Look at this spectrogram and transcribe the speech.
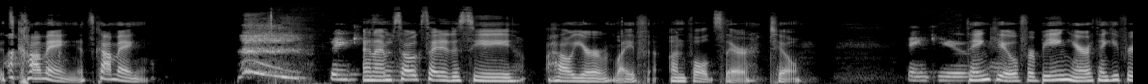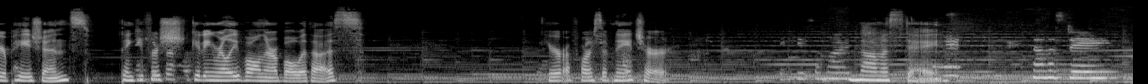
it's coming. It's coming. Thank you. And so I'm so excited to see how your life unfolds there too. Thank you. Thank you for being here. Thank you for your patience. Thank, Thank you for, you for getting really vulnerable with us. You're a force of nature. Thank you so much. Namaste. Namaste.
